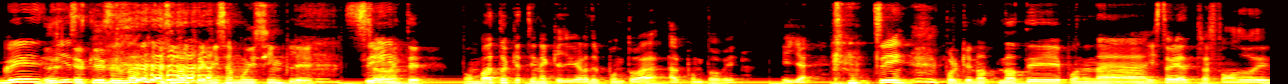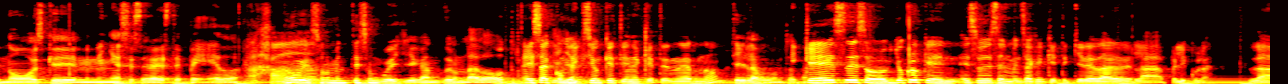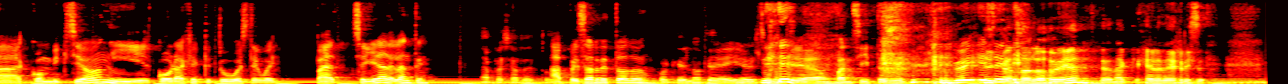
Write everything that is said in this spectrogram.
Güey, y Es, que es una, es una premisa muy simple. Sí. Solamente un vato que tiene que llegar del punto A al punto B. Y ya. sí, Porque no, no te pone una historia de trasfondo de no, es que en mi niñez era este pedo. ajá. No, güey, solamente es un güey llegando de un lado a otro. Esa ya. convicción que tiene que tener, ¿no? Sí, la voluntad. ¿Y ¿Qué es eso? Yo creo que eso es el mensaje que te quiere dar la película. La convicción y el coraje que tuvo este güey para seguir adelante, A pesar de todo. a pesar de todo. Porque él no quería ir, él solo quería un pancito, güey. Güey, ese- Y cuando lo vean, se van a quejar de risa.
